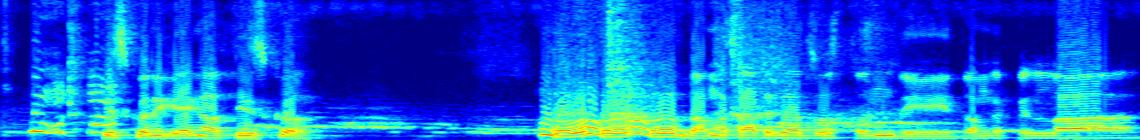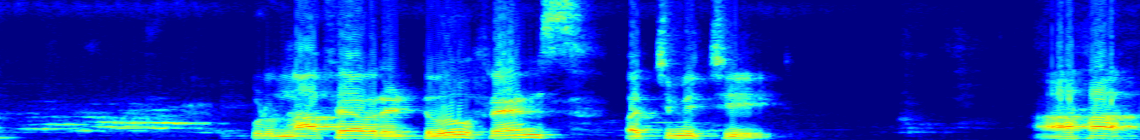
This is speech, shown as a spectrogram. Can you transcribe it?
తీసుకో నీకేం కావాలి తీసుకో. దొంగ చూస్తుంది. దొంగ పిల్ల. ఇప్పుడు నా ఫేవరెట్ ఫ్రెండ్స్ పచ్చిమిర్చి. ఆహా.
